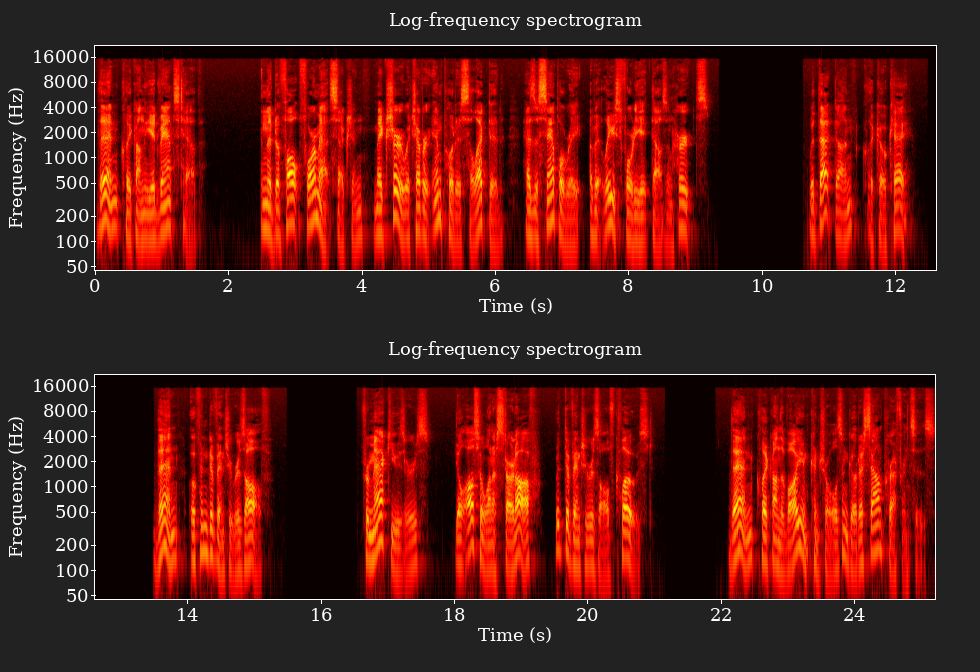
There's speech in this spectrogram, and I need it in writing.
Then click on the Advanced tab. In the Default Format section, make sure whichever input is selected has a sample rate of at least 48,000 Hz. With that done, click OK. Then open DaVinci Resolve. For Mac users, you'll also want to start off with DaVinci Resolve closed. Then click on the volume controls and go to Sound Preferences.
